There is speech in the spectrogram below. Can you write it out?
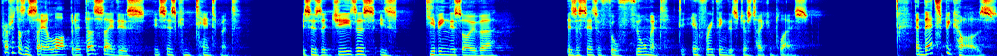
Perhaps it doesn't say a lot, but it does say this it says contentment. It says that Jesus is giving this over. There's a sense of fulfillment to everything that's just taken place. And that's because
